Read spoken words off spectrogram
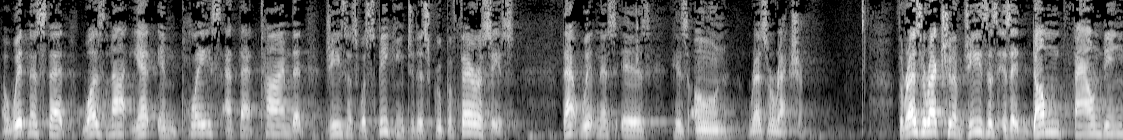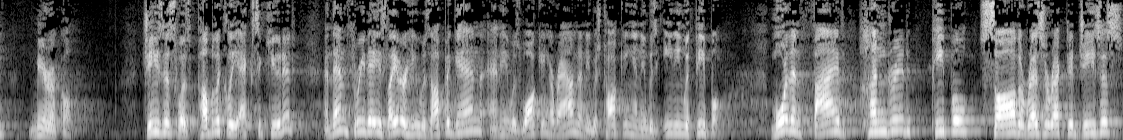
a witness that was not yet in place at that time that Jesus was speaking to this group of Pharisees. That witness is his own resurrection. The resurrection of Jesus is a dumbfounding miracle. Jesus was publicly executed and then three days later he was up again and he was walking around and he was talking and he was eating with people. More than 500 people saw the resurrected Jesus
